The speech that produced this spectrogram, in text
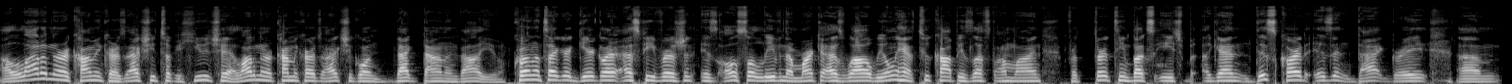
A lot of Narukami cards actually took a huge hit. A lot of Narukami cards are actually going back down in value. Chrono Tiger Gear Glare SP version is also leaving the market as well. We only have two copies left online for 13 bucks each, again, this card isn't that great. Um,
